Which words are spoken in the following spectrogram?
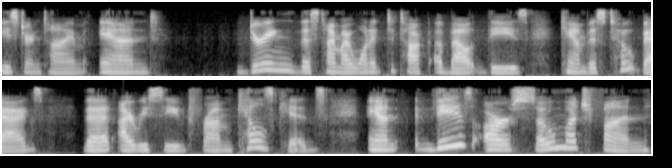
Eastern Time. And during this time, I wanted to talk about these canvas tote bags that I received from Kelz Kidz. And these are so much fun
